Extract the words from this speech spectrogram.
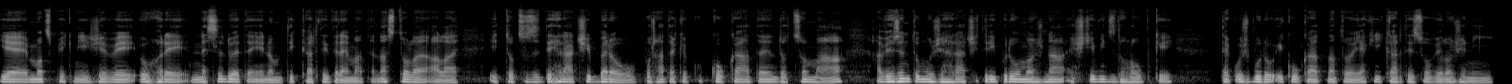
Je moc pěkný, že vy u hry nesledujete jenom ty karty, které máte na stole, ale i to, co si ty hráči berou. Pořád tak jako koukáte, do co má a věřím tomu, že hráči, kteří budou možná ještě víc do hloubky, tak už budou i koukat na to, jaký karty jsou vyložený,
